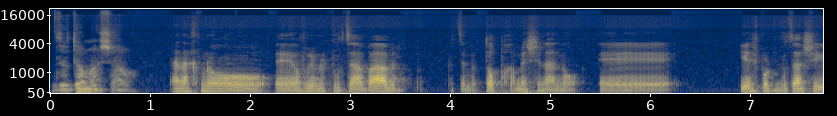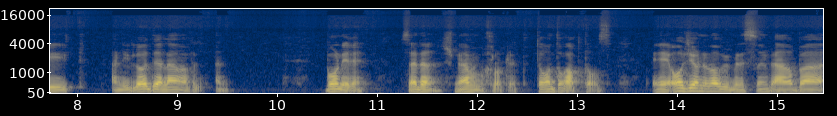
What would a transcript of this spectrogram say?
זה יותר מהשאר. אנחנו אה, עוברים לקבוצה הבאה, ובעצם ב top חמש שלנו, אה, יש פה קבוצה שהיא, אני לא יודע למה, אבל אני... בואו נראה, בסדר? שנויה במחלוקת. טורונטו רפטורס. אה, או ג'י אנונובי בן 24,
